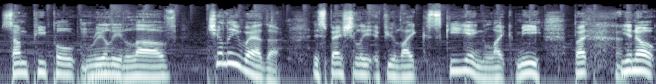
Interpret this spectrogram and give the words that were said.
Some people really love chilly weather, especially if you like skiing like me. But, you know,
